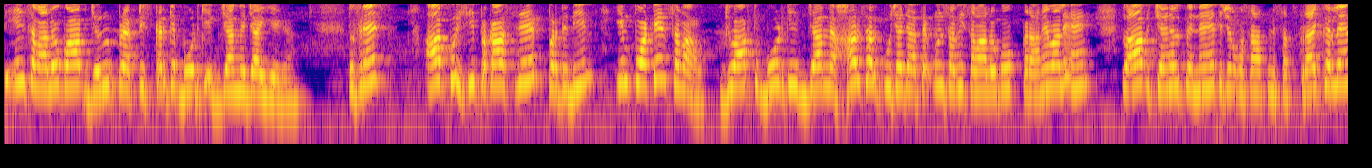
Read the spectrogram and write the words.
तो इन सवालों को आप ज़रूर प्रैक्टिस करके बोर्ड के एग्ज़ाम में जाइएगा। तो फ्रेंड्स आपको इसी प्रकार से प्रतिदिन इम्पोर्टेंट सवाल, जो आपके बोर्ड के एग्ज़ाम में हर साल पूछा जाता है, उन सभी सवालों को कराने वाले हैं। तो आप चैनल पर नए हैं तो चलो साथ में सब्सक्राइब कर लें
